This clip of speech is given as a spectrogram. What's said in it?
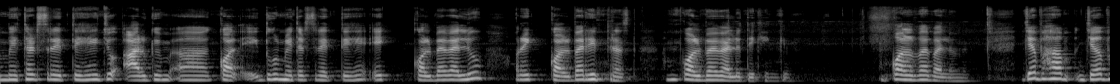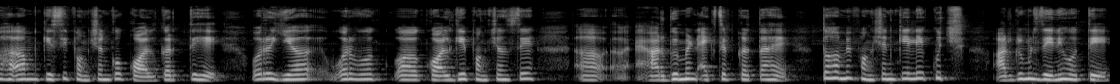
मेथड्स रहते हैं, जो आर्ग्यूमेंट कॉल दो मेथड्स रहते हैं, एक कॉल बाय वैल्यू और एक कॉल बाय रेफरेंस हम कॉल बाय वैल्यू देखेंगे। कॉल बाय वैल्यू में। जब हम जब हम किसी फ़ंक्शन को कॉल करते हैं और यह, और वह कॉल के फ़ंक्शन से आर्गुमेंट एक्सेप्ट करता है तो हमें फ़ंक्शन के लिए कुछ आर्गुमेंट्स देने होते,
